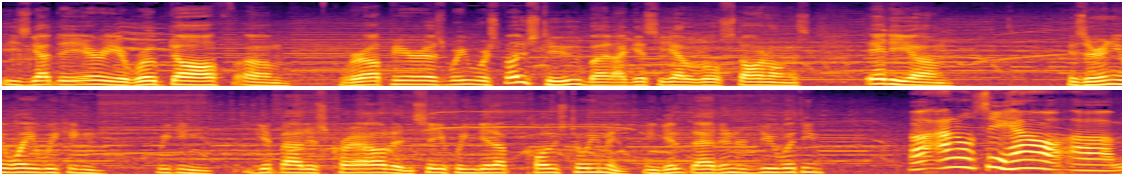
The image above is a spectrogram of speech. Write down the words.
he's got the area roped off. Um, we're up here as we were supposed to, but I guess he got a little start on us. Eddy, um, is there any way we can we can get by this crowd and see if we can get up close to him and, and get that interview with him? Uh, I don't see how, um,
